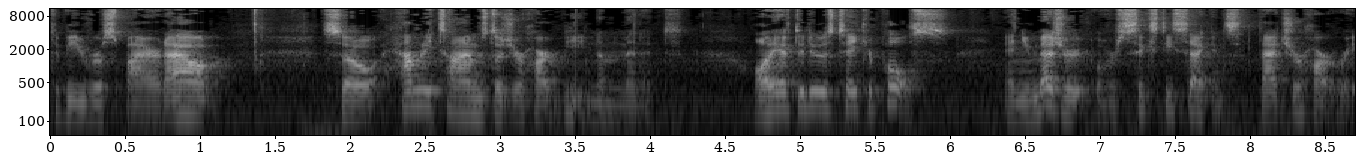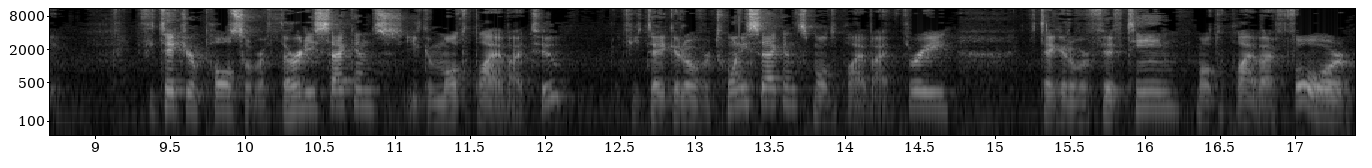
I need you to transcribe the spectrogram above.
to be respired out. So, how many times does your heart beat in a minute? All you have to do is take your pulse, and you measure it over 60 seconds. That's your heart rate. If you take your pulse over 30 seconds, you can multiply it by 2. If you take it over 20 seconds, multiply by 3. If you take it over 15, multiply by 4.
